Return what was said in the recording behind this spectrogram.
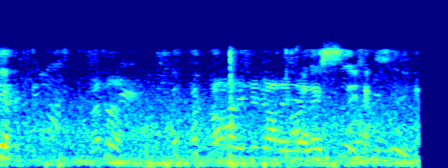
来。没。试一下，试一下。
